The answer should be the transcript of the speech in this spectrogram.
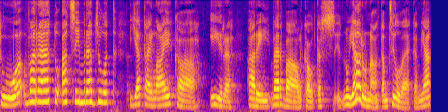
To varētu acīm redzot, ja tai laikā ir arī verbāli kaut kas nu, jārunā tam cilvēkam. Ja?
